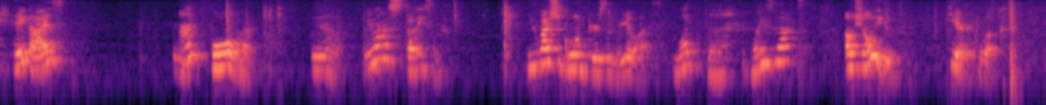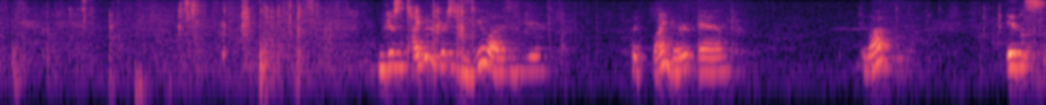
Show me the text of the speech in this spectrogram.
Hey guys. Hmm. I'm bored. Yeah. We want to study some. You guys should go on Pearson Realize. What the? What is that? I'll show you. Here, look. You just type in Pearson Realize in your like binder and ta It's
